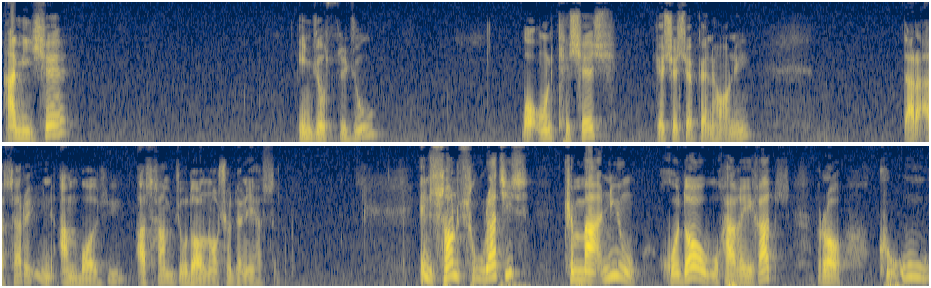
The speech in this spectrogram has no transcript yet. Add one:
همیشه این جستجو با اون کشش کشش پنهانی در اثر این انبازی از هم جدا ناشدنی هستند. انسان صورتی است که معنی و خدا و حقیقت را که او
